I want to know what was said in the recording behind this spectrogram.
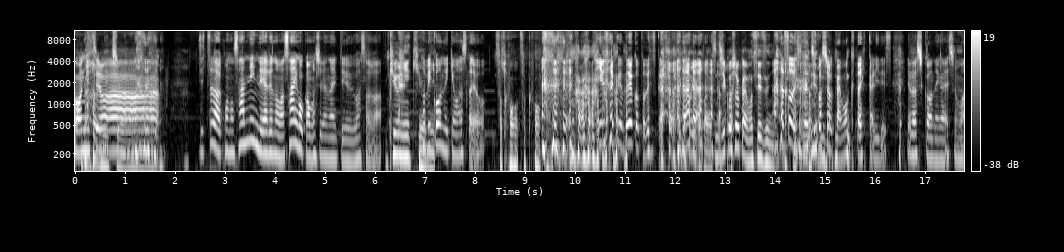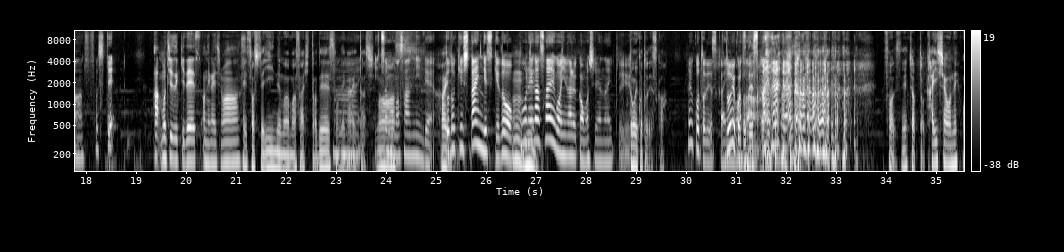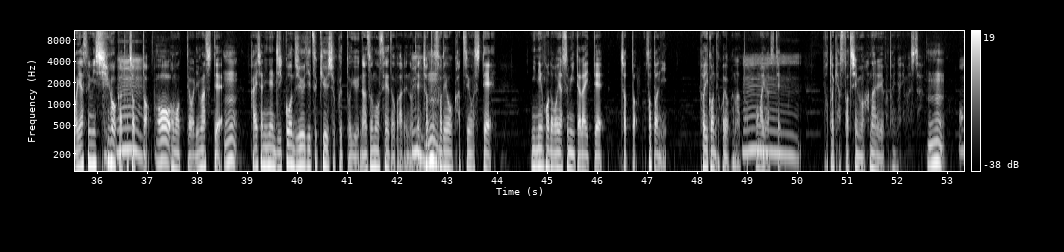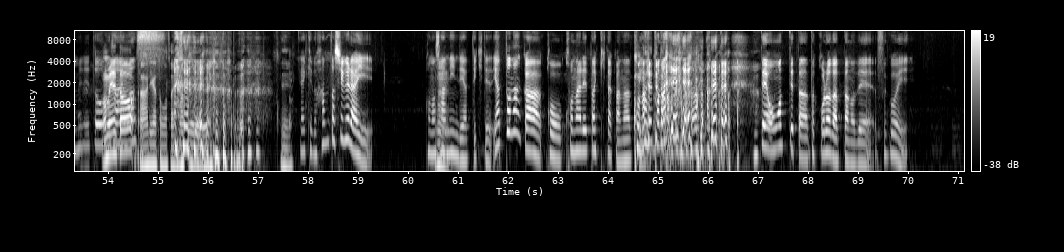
こんにちは。実はこの3人でやるのは最後かもしれないという噂が急に。急 飛びに込んできましたよ。速報速報飯田君どういうことですか？どういうことですか？自己紹介もせずに。あそうですね。自己紹介、木田光です。よろしくお願いします。そして、あ、もちづきです。お願いします。はい、そして飯沼正人ですお願いいたしますはいいつもの3人でおはい届けしたいんですけど、うんうんこれが最後になるかもしれないという。どういうことですか？どういうことですかどういうことですか？そうですね。ちょっと会社をねお休みしようかとちょっとお。思っておりまして、うん。会社にね自己充実給食という謎の制度があるので、うん。ちょっとそれを活用して2年ほどお休みいただいてちょっと外に取り込んでこようかなと思いましてうん。ポッドキャストチームを離れることになりました。うん。おめでとうございます。おめでとありがとうございます。ね いやけど半年ぐらいこの3人でやってきて、やっとなんかこうこなれたきたかなってこなれてた って思ってたところだったのですごい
